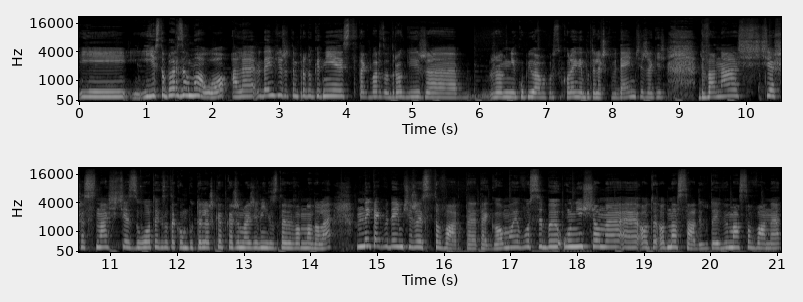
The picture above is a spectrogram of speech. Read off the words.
i, i jest to bardzo mało, ale wydaje mi się, że ten produkt nie jest tak bardzo drogi, że żebym nie kupiła po prostu kolejnej buteleczki. Wydaje mi się, że jakieś 12-16 zł za taką buteleczkę. W każdym razie link zostawię Wam na dole. No i tak wydaje mi się, że jest to warte tego. Moje włosy były uniesione e, od, od nasady, tutaj wymasowane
